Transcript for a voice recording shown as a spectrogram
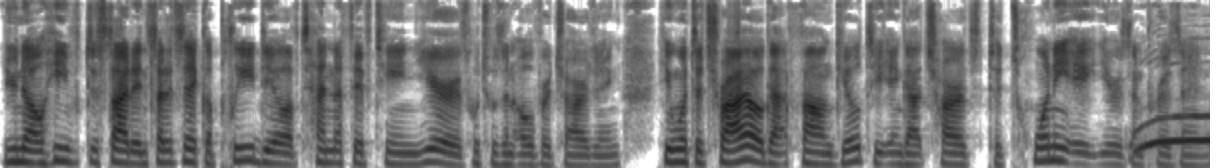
you know, he decided instead to take a plea deal of 10 to 15 years, which was an overcharging, he went to trial, got found guilty, and got charged to 28 years in prison,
